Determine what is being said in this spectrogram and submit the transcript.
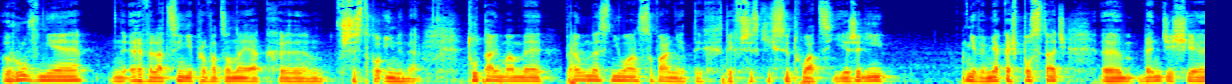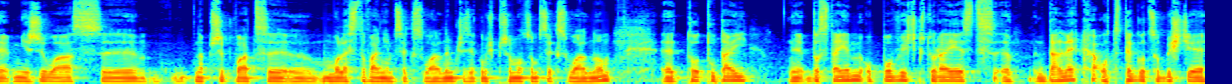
równie rewelacyjnie prowadzone jak e, wszystko inne. Tutaj mamy pełne zniuansowanie tych, tych wszystkich sytuacji. Jeżeli nie wiem, jakaś postać e, będzie się mierzyła z e, na przykład e, molestowaniem seksualnym czy z jakąś przemocą seksualną, to tutaj dostajemy opowieść, która jest daleka od tego, co byście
